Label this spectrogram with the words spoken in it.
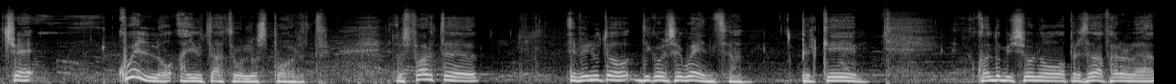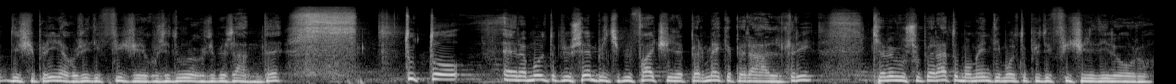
Cioè, quello ha aiutato lo sport. Lo sport eh, è venuto di conseguenza, perché quando mi sono apprestato a fare una disciplina così difficile, così dura, così pesante, tutto era molto più semplice, più facile per me che per altri, che avevo superato momenti molto più difficili di loro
